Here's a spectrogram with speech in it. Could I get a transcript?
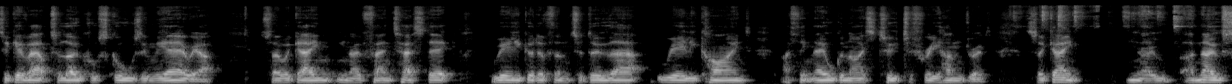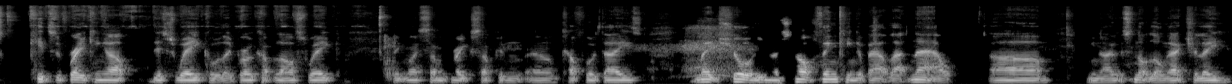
to give out to local schools in the area. So again, you know, fantastic. Really good of them to do that. Really kind. I think they organised two to three hundred. So again, you know, I know kids are breaking up this week or they broke up last week. I think my son breaks up in uh, a couple of days. Make sure you know start thinking about that now. Um, you know, it's not long actually.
